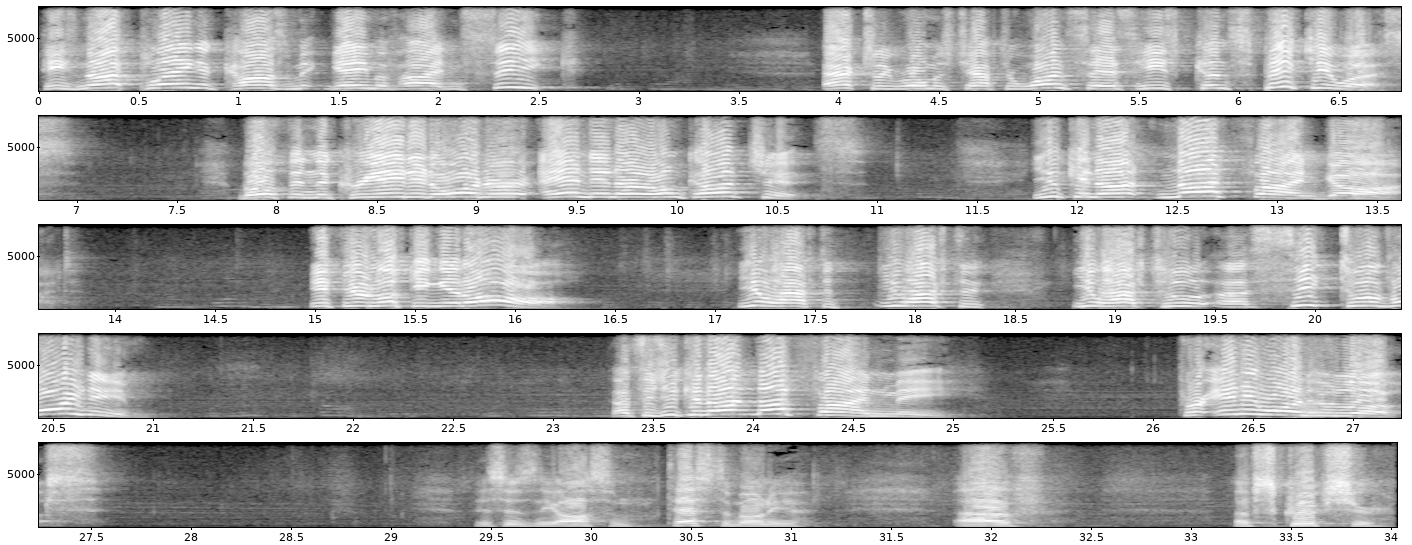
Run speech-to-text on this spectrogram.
He's not playing a cosmic game of hide and seek. Actually, Romans chapter 1 says he's conspicuous, both in the created order and in our own conscience. You cannot not find God if you're looking at all. You have to, you have to, you have to uh, seek to avoid him. God says, You cannot not find me. For anyone who looks, this is the awesome testimony of, of Scripture.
